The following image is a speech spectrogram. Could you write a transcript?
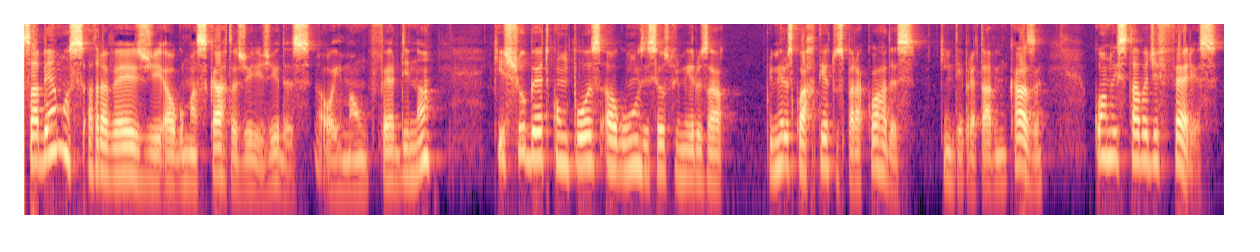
Sabemos, através de algumas cartas dirigidas ao irmão Ferdinand, que Schubert compôs alguns de seus primeiros, primeiros quartetos para cordas, que interpretava em casa, quando estava de férias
